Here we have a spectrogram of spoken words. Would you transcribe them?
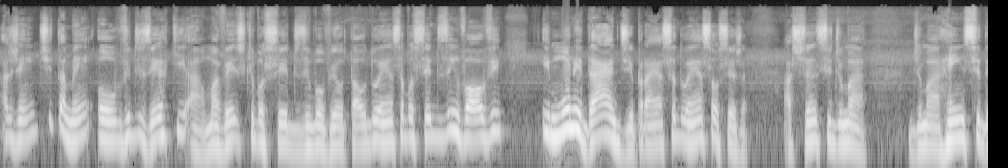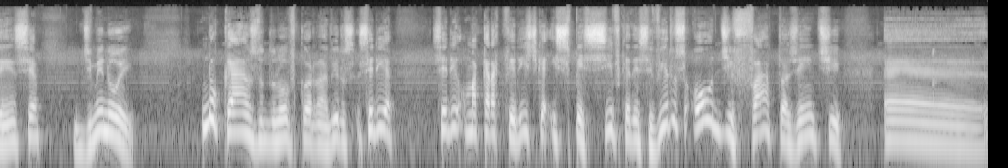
a gente também ouve dizer que, ah, uma vez que você desenvolveu tal doença, você desenvolve imunidade para essa doença, ou seja, a chance de uma, de uma reincidência diminui. No caso do novo coronavírus, seria, seria uma característica específica desse vírus ou de fato a gente está é,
